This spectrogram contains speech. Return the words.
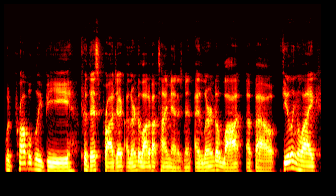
would probably be for this project. I learned a lot about time management. I learned a lot about feeling like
